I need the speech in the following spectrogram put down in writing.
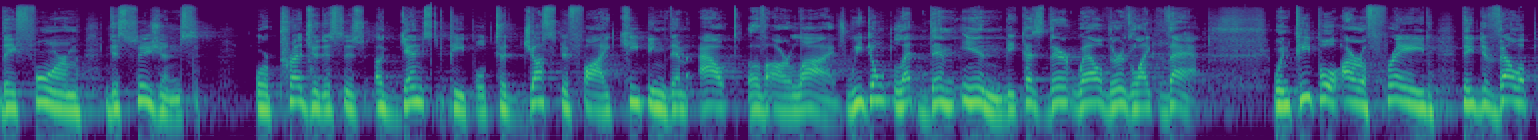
they form decisions or prejudices against people to justify keeping them out of our lives. We don't let them in because they're, well, they're like that. When people are afraid, they develop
